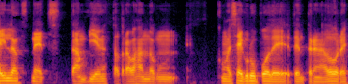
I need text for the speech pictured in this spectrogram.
Islands Nets, también está trabajando con, con ese grupo de, de entrenadores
